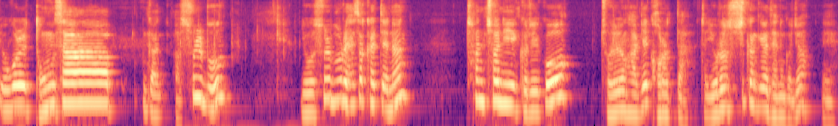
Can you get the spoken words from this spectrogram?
요걸 동사 그러니까 어, 술부 요 술부를 해석할 때는 천천히 그리고 조용하게 걸었다. 자, 요런 수식 관계가 되는 거죠. 예.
